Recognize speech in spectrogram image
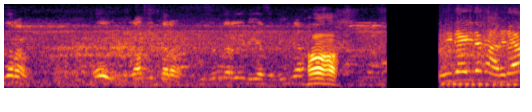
দাঁড়াও। এই রাজীব দাঁড়াও। দুজন দাঁড়ালে ঠিক আছে ঠিক না? হ্যাঁ হ্যাঁ। এইটা এইটা কার এটা?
